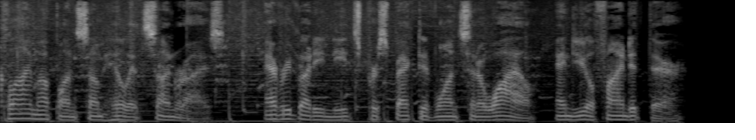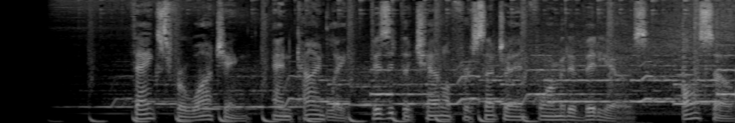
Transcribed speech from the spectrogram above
Climb up on some hill at sunrise. Everybody needs perspective once in a while, and you'll find it there. Thanks for watching, and kindly, visit the channel for such a informative videos. Also,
